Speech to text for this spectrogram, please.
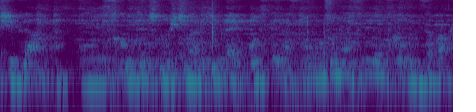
się. Skuteczność marki E od teraz połączona z wyjątkowym zapachem.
